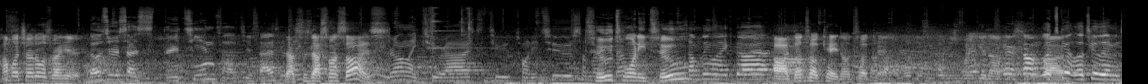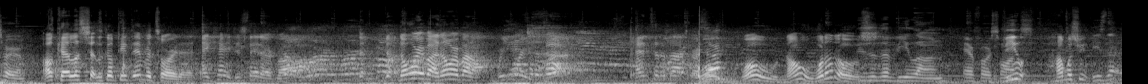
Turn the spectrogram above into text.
How much are those right here? Those are size 13, so that's your size. That's think? that's my size. You're on like two racks, 222, something Two like that. twenty-two. Something like that. Oh, don't Um, tell Kay. Don't tell Kay. We'll just, we'll just bring it up. Here, come, let's get let's get the inventory room. Okay, let's let's go peep the inventory then. Hey, Kay, just stay there, bro. D- d- don't worry about it. Don't worry about it. Bring your head to the back. Head to the back. Right Whoa, whoa, no. What are those? These are the V-Lone Air Force Feel- Ones. how much? You, These that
